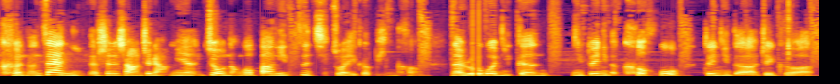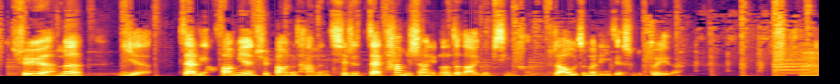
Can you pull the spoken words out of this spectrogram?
可能在你的身上这两面就能够帮你自己做一个平衡。那如果你跟你对你的客户、对你的这个学员们也。在两方面去帮助他们，其实，在他们身上也能得到一个平衡。不知道我这么理解是不是对的？嗯，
